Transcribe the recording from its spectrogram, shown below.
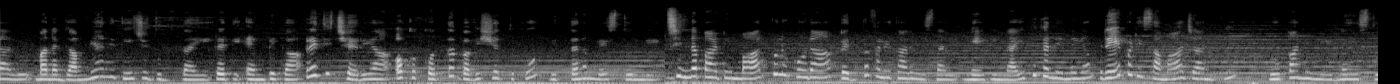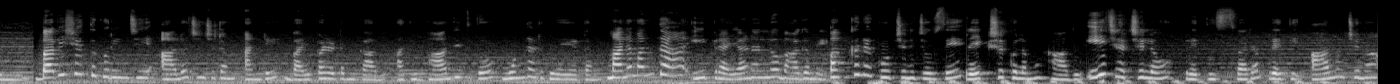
నిర్ణయాలు మన గమ్యాన్ని తీర్చిదిద్దుతాయి. ప్రతి ఎంపిక ప్రతి చర్య ఒక కొత్త భవిష్యత్తుకు విత్తనం వేస్తుంది. చిన్నపాటి మార్పులు కూడా పెద్ద ఫలితాలు ఇస్తాయి. నేటి నైతిక నిర్ణయం రేపటి సమాజానికి రూపాన్ని నిర్ణయిస్తుంది. భవిష్యత్తు గురించి ఆలోచించటం అంటే భయపడటం కాదు. అది బాధ్యతతో ముందడుగు వేయటం. మనమంతా ఈ ప్రయాణంలో భాగమే. పక్కన కూర్చుని చూసే ప్రేక్షకులము కాదు. ఈ చర్చలో ప్రతి స్వరం ప్రతి ఆలోచన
